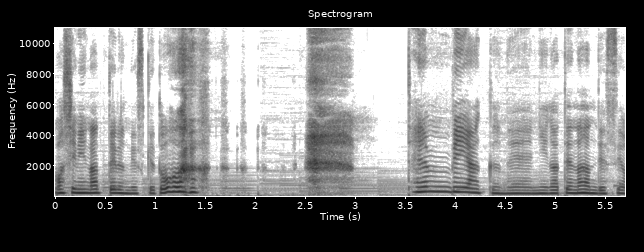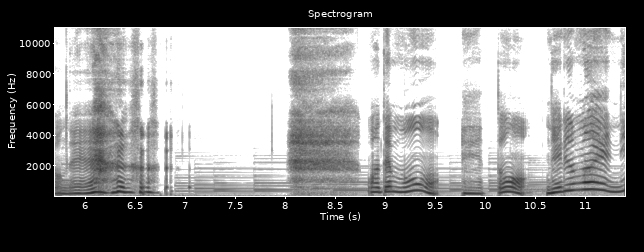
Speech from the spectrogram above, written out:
マシになってるんですけど。点鼻薬ね苦手なんですよね。まあでもえっ、ー、と寝る前に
